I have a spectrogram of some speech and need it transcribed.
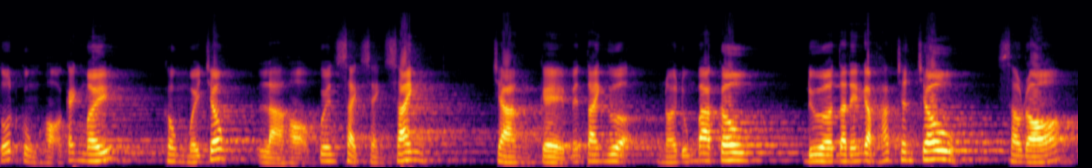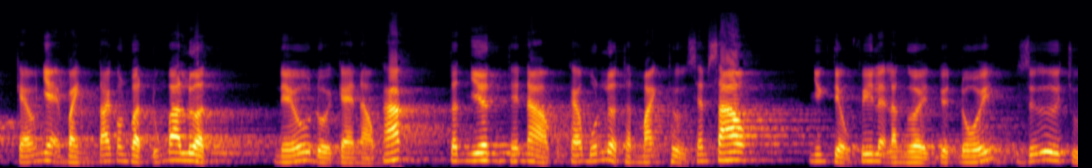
tốt cùng họ cách mấy, Không mấy chốc là họ quên sạch sành xanh Chàng kể bên tai ngựa, Nói đúng ba câu, Đưa ta đến gặp Hắc chân Châu, Sau đó kéo nhẹ vành tai con vật đúng ba lượt. Nếu đổi kẻ nào khác, Tất nhiên thế nào cũng kéo bốn lượt thật mạnh thử xem sao. Nhưng Tiểu Phi lại là người tuyệt đối Giữ chủ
